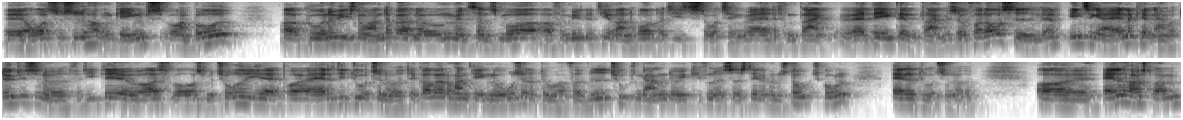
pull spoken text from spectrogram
øh, over til Sydhavn Games, hvor han boede, og kunne undervise nogle andre børn og unge, men hans mor og familie, de rendte rundt, og de stod og tænkte, hvad er det for en dreng? Hvad er det ikke den dreng, vi så for et år siden? Ja? En ting er at anerkende, at han var dygtig til noget, fordi det er jo også vores metode i at prøve at alle de dur til noget. Det kan godt være, at du har en diagnose, eller du har fået at vide tusind gange, at du ikke kan finde ud af at sidde stille på en stol i skolen. Alle dur til noget. Og øh, alle har også drømme.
